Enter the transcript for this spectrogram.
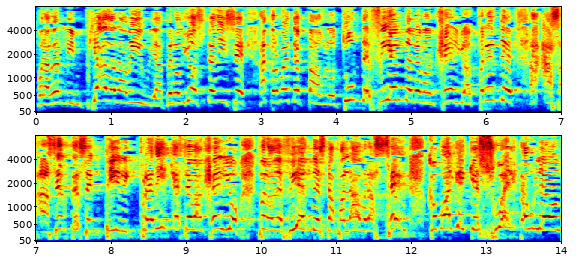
por haber limpiado la Biblia. Pero Dios te dice a través de Pablo, tú defiende el Evangelio, aprende a, hacerte sentir predica este Evangelio, pero defiende esta palabra. Sé como alguien que suelta un león,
